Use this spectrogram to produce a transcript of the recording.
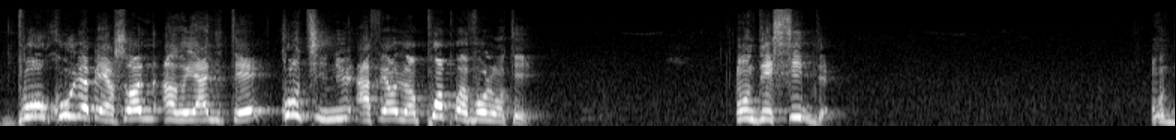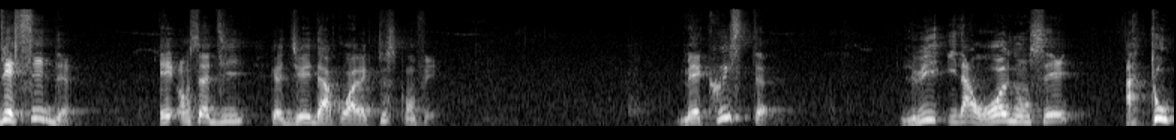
beaucoup de personnes, en réalité, continuent à faire leur propre volonté. On décide. On décide. Et on se dit que Dieu est d'accord avec tout ce qu'on fait. Mais Christ, lui, il a renoncé à tout.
